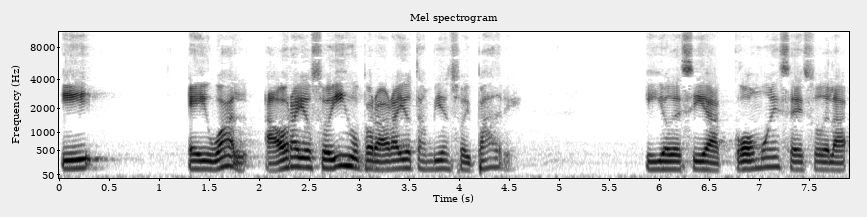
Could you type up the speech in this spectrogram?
Y e igual, ahora yo soy hijo, pero ahora yo también soy padre. Y yo decía, ¿cómo es eso de la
